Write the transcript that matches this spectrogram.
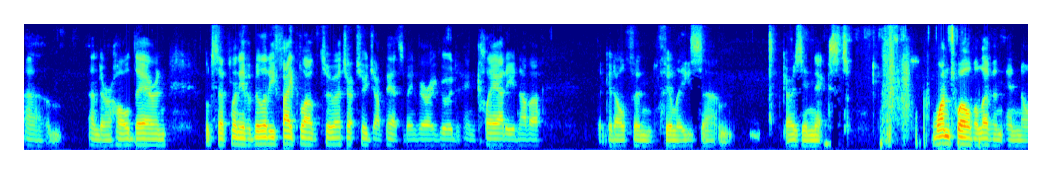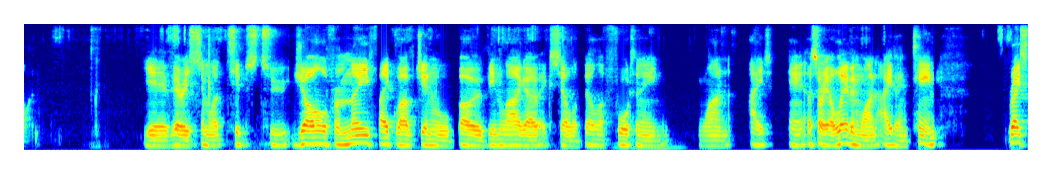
um, under a hold there and looks to have plenty of ability. Fake Love, too. Her two jump outs have been very good. And Cloudy, another, the Godolphin fillies, um, goes in next. 1, 12, 11, and 9. Yeah, very similar tips to Joel from me. Fake Love, General Bow, Vin Largo, Excalibella, 14, 1, 8, and, uh, sorry, 11, 1, 8, and 10. Race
